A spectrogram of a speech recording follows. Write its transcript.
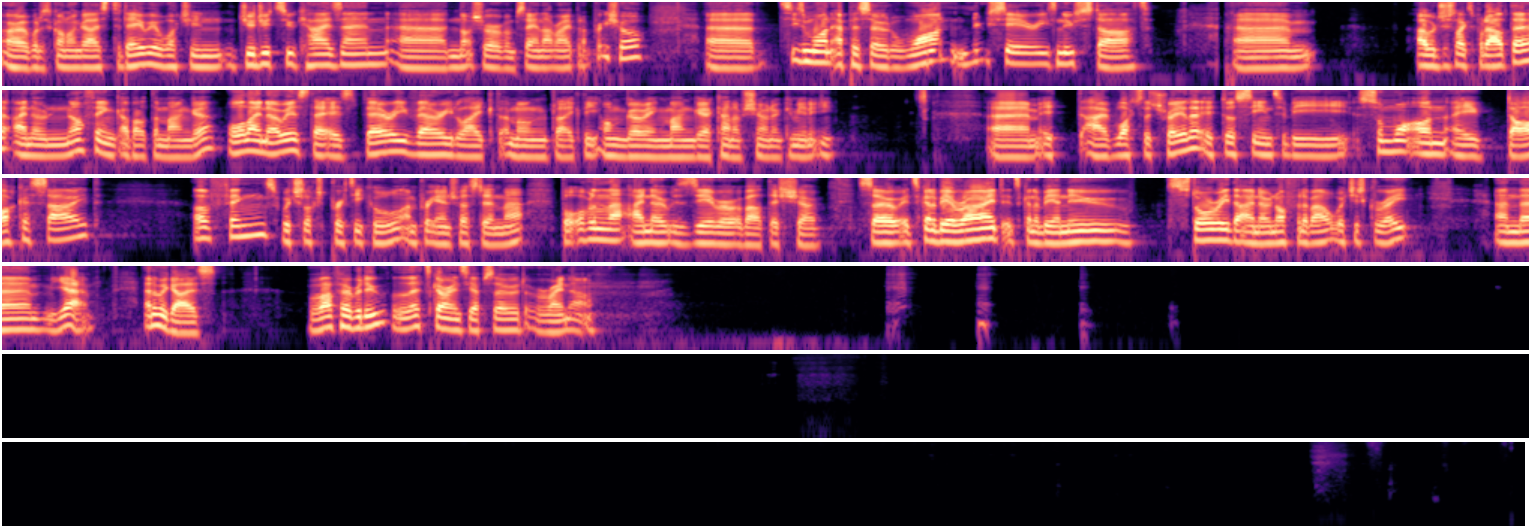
Alright, what is going on guys? Today we are watching Jujutsu Kaisen. Uh, not sure if I'm saying that right, but I'm pretty sure. Uh, season 1, episode 1, new series, new start. Um, I would just like to put out there, I know nothing about the manga. All I know is that it's very, very liked among like the ongoing manga kind of shonen community. Um, it I've watched the trailer. It does seem to be somewhat on a darker side of things, which looks pretty cool. I'm pretty interested in that. But other than that, I know zero about this show. So it's going to be a ride. It's going to be a new story that I know nothing about, which is great. And um, yeah. Anyway, guys, without further ado, let's go into the episode right now.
